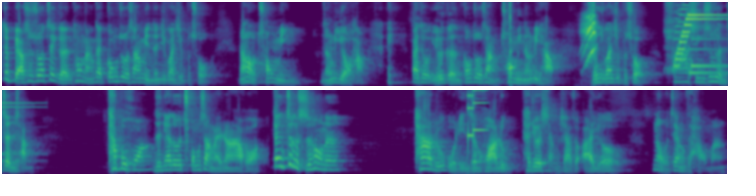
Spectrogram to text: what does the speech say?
这表示说这个人通常在工作上面人际关系不错，然后聪明，能力又好。哎，拜托，有一个人工作上聪明，能力好，人际关系不错，花心是不是很正常？他不花，人家都会冲上来让他花。但这个时候呢，他如果廉贞化禄，他就会想一下说：“哎呦，那我这样子好吗？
